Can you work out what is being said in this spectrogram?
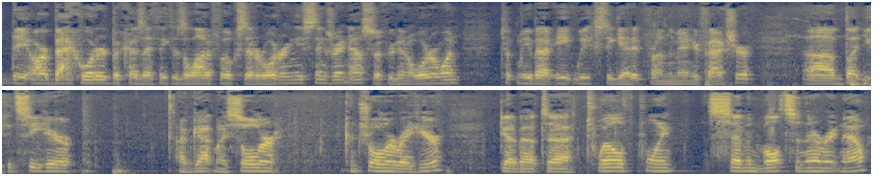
They are back ordered because I think there's a lot of folks that are ordering these things right now. So if you're going to order one, took me about eight weeks to get it from the manufacturer. Uh, but you can see here, I've got my solar controller right here. Got about uh, 12.7 volts in there right now,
